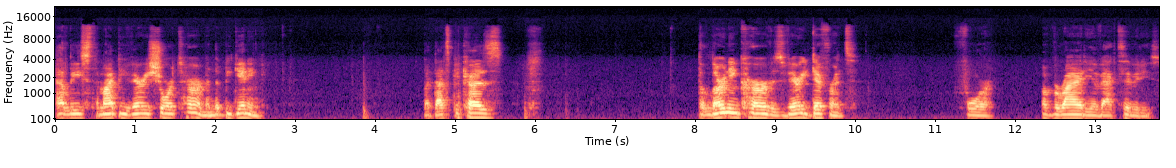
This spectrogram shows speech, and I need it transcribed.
at least, might be very short term in the beginning. But that's because the learning curve is very different for a variety of activities.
